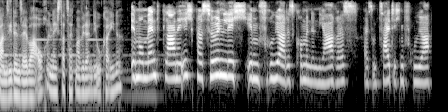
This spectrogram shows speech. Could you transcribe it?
Fahren Sie denn selber auch in nächster Zeit mal wieder in die Ukraine? Im Moment plane ich persönlich im Frühjahr des kommenden Jahres, also im zeitigen Frühjahr,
